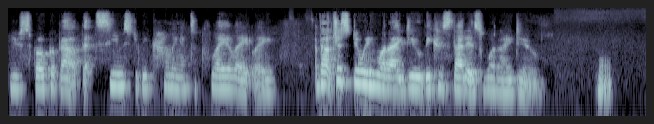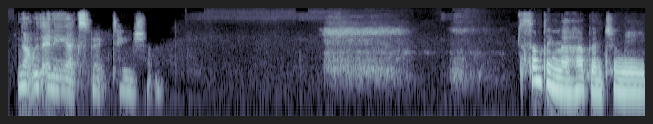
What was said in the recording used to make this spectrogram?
you spoke about that seems to be coming into play lately about just doing what I do because that is what I do, hmm. not with any expectation. Something that happened to me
